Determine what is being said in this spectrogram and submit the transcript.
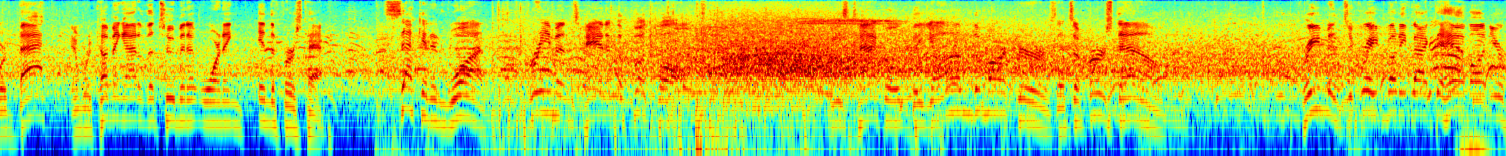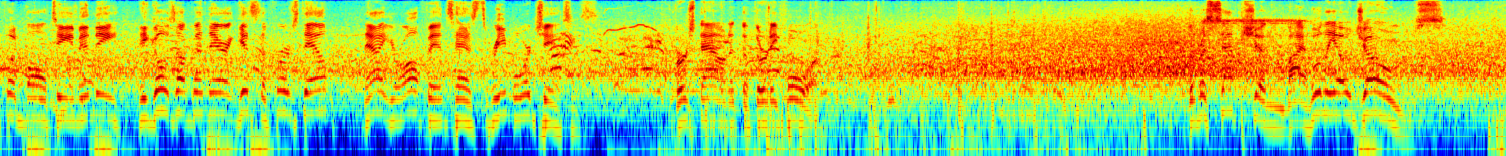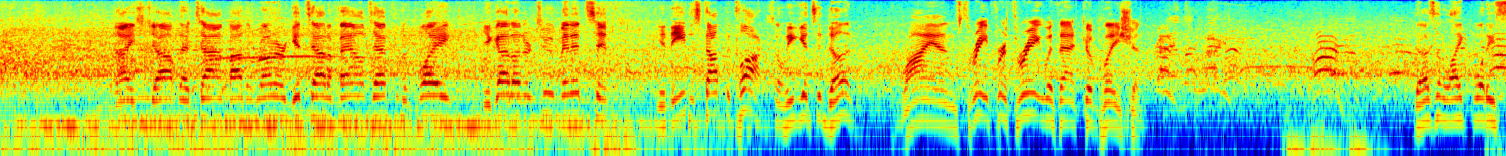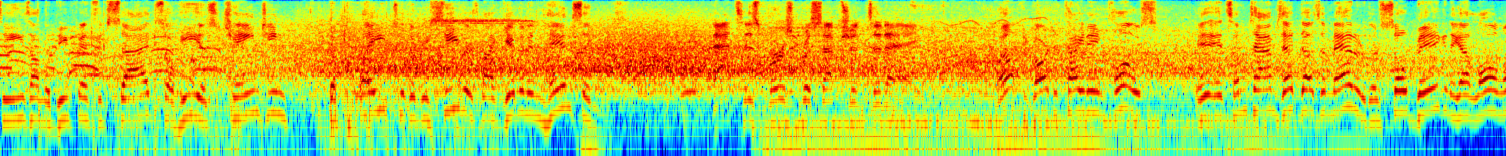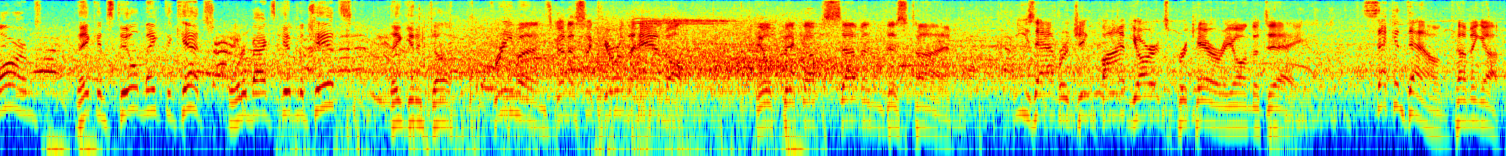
We're back, and we're coming out of the two-minute warning in the first half. Second and one. Freeman's handing the football tackled beyond the markers. It's a first down. Freeman's a great running back to have on your football team, isn't he? He goes up in there and gets the first down. Now your offense has three more chances. First down at the 34. The reception by Julio Jones. Nice job that time by the runner. Gets out of bounds after the play. You got under two minutes, and you need to stop the clock, so he gets it done. Ryans three for three with that completion. Doesn't like what he sees on the defensive side, so he is changing the play to the receivers by giving him hand signals. That's his first reception today. Well, if you guard the tight end close, it, it, sometimes that doesn't matter. They're so big and they got long arms, they can still make the catch. Quarterbacks give them a chance, they get it done. Freeman's going to secure the handoff. He'll pick up seven this time. He's averaging five yards per carry on the day. Second down coming up.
